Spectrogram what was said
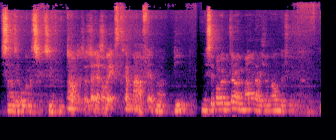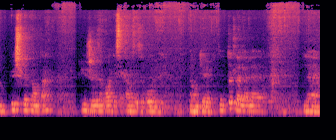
100 zéros consécutifs. Non. La la est extrêmement faible. Ouais. Puis, mais ces probabilités augmentent avec le nombre de flips. Donc, plus je flippe longtemps, plus je risque d'avoir des séquences de zéro élevées. Donc, euh, toute la, la, la, la,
